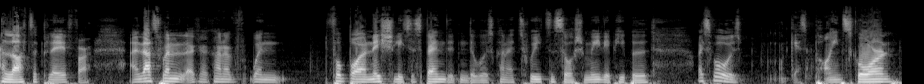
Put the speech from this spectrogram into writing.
A lot to play for, and that's when like a kind of when football initially suspended and there was kind of tweets and social media people, I suppose I guess point scoring,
